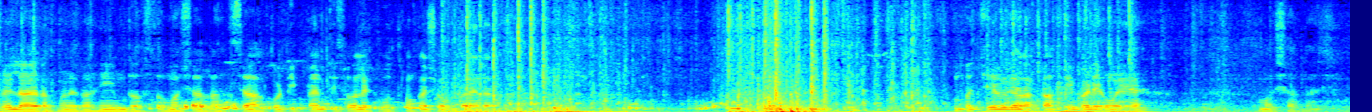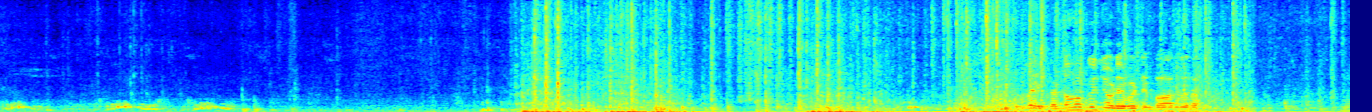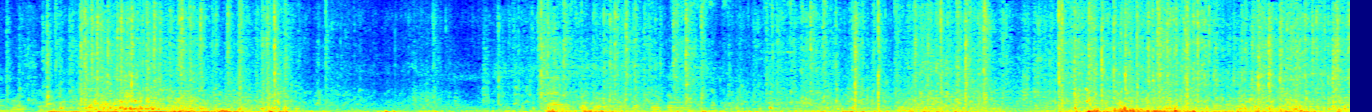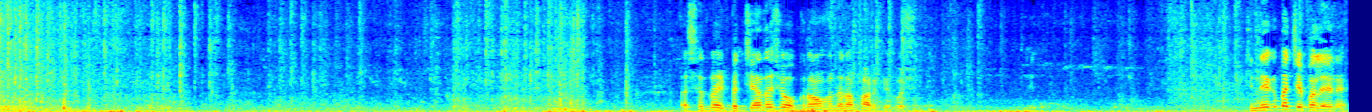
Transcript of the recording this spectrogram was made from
बिस्मिल्लाहिर्रहमानिर्रहीम। दोस्तों, माशाल्लाह, सियालकोटी पैंतीस वाले कबूतरों का शौक करें ज़रा बच्चे वगैरह काफ़ी बड़े हुए हैं। माशाल्लाह जी। भाई, कटो कोई जोड़े बड़े बाहर ज़रा। ਅਰਸ਼ਦ ਭਾਈ ਬੱਚਿਆਂ ਦਾ ਸ਼ੌਕ ਕਰਾਓ ਹਾਂ ਜ਼ਰਾ ਫੜ ਕੇ ਕੁਛ। ਕਿੰਨੇ ਕੁ ਬੱਚੇ ਭਲੇ ਨੇ?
